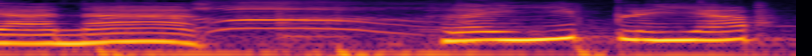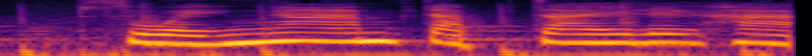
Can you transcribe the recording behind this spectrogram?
ญานาค ระยิบระยับสวยงามจับใจเลยค่ะ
